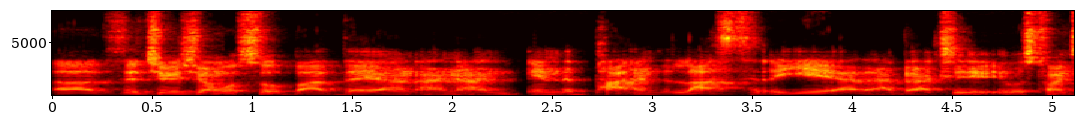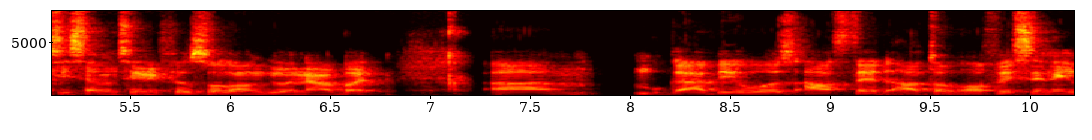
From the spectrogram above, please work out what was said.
uh, the situation was so bad there, and, and, and in the in the last year, actually it was 2017. It feels so long ago now, but um, Mugabe was ousted out of office in a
